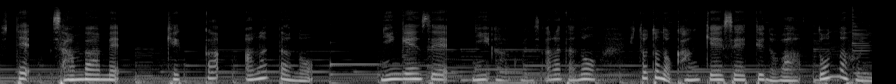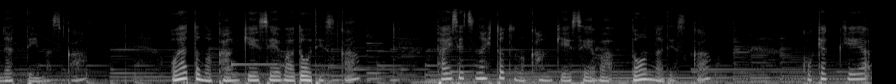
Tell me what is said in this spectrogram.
そして3番目結果あなたの人間性にあごめんなさいあなたの人との関係性っていうのはどんな風になっていますか？親との関係性はどうですか？大切な人との関係性はどんなですか？顧客や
